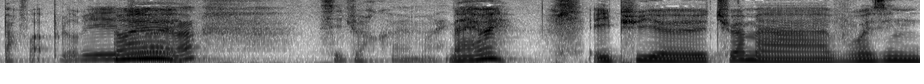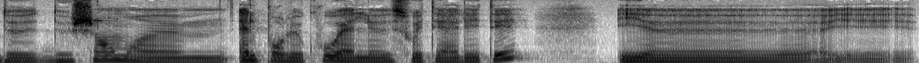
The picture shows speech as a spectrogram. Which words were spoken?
parfois à pleurer. Ouais, ouais. hein. C'est dur quand même. Bah ouais. Et puis, euh, tu vois, ma voisine de, de chambre, elle, pour le coup, elle souhaitait allaiter. Et, euh, et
